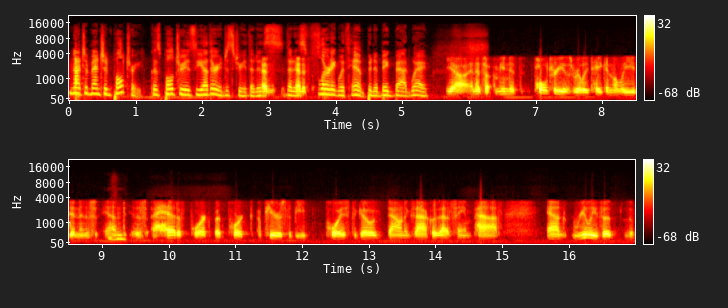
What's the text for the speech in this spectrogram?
Not to mention poultry, because poultry is the other industry that is And- that is flirting with HIMP in a big bad way. Yeah, and it's I mean it, poultry has really taken the lead and is and is ahead of pork, but pork appears to be poised to go down exactly that same path. And really the the,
